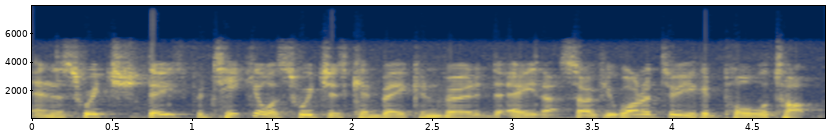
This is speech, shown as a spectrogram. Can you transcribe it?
And the switch, these particular switches can be converted to either. So if you wanted to, you could pull the top.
